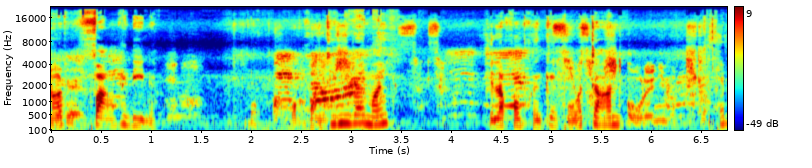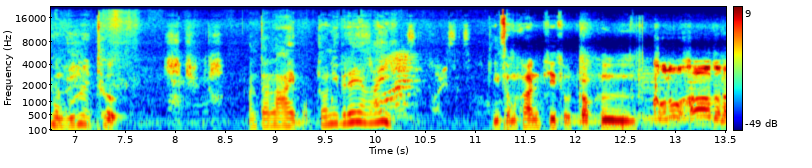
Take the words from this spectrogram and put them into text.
นอตฟังให้ดีนะบอกฟังที่นี่ได้ไหมเคล็ดลับความแข็งแกร่งของอาจารย์ ให้ผมรู้หน่อยเถอะ อันตรายบอกเจ้านี่ไปได้ยังไง ที่สำคัญที่สุดก็คือ このハードな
